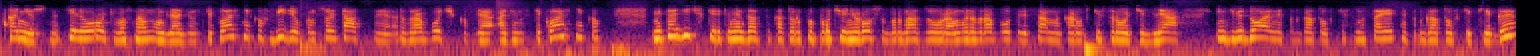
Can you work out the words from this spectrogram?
Конечно, телеуроки в основном для одиннадцатиклассников, видеоконсультации разработчиков для одиннадцатиклассников, методические рекомендации, которые по поручению Рособорнадзора мы разработали в самые короткие сроки для индивидуальной подготовки, самостоятельной подготовки к ЕГЭ.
